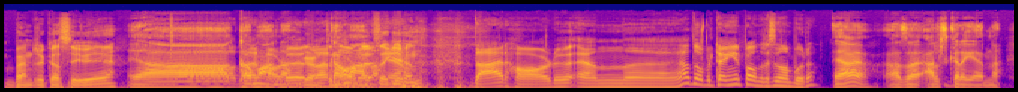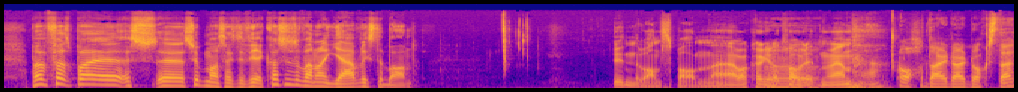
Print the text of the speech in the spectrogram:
Banjo Kazooie. Ja, der come on, da. Glemte navnet et sekund. Der har du en eh, ja, dobbeltgjenger på andre siden av bordet. Ja, ja. Altså, jeg elsker deg igjen. Men først på uh, Super Mario 64. Hva syns du var den jævligste banen? Undervannsbanen var ikke akkurat Mm. favoritten min. Åh, Die Die Dogs der.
